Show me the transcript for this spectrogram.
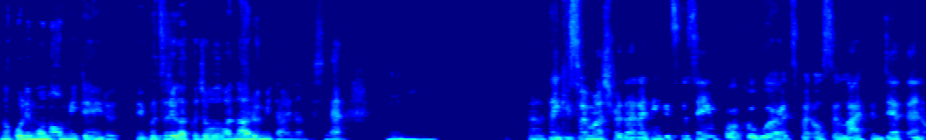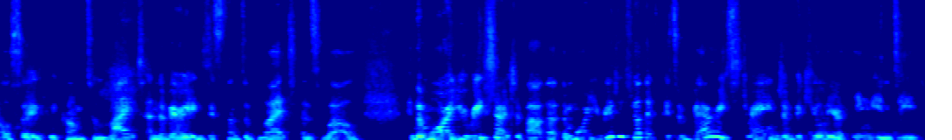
残り物を見ているっていう物理学上はなるみたいなんですね。うん。Uh, thank you so much for that. I think it's the same for, for words, but also life and death. And also, if we come to light and the very existence of light as well, the more you research about that, the more you really feel that it's a very strange and peculiar thing indeed.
